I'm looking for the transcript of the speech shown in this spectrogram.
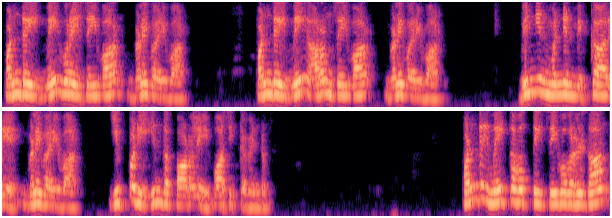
பண்டை மெய்வுரை செய்வார் விளைவு அறிவார். பண்டை மெய் அறம் செய்வார் விளைவு அறிவார். விண்ணின் மண்ணின் மிக்காரே விளைவறிவார். இப்படி இந்த பாடலை வாசிக்க வேண்டும். பண்டை மெய்த்தவத்தை செய்பவர்கள்தான்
